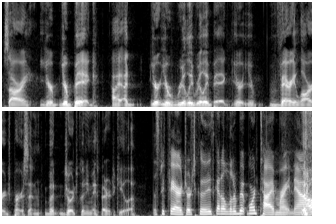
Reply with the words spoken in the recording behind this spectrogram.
Sorry, you're you're big. I, I you're you're really really big. You're you're very large person, but George Clooney makes better tequila. Let's be fair, George Clooney's got a little bit more time right now.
